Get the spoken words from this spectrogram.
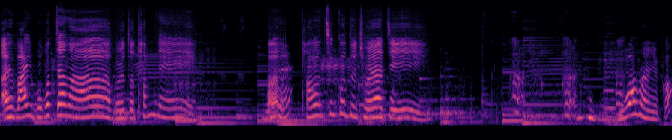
아유 많이 먹었잖아. 뭘 더 탐내. 뭐해? 아, 다른 친구들 줘야지. 뭐 하나니까?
